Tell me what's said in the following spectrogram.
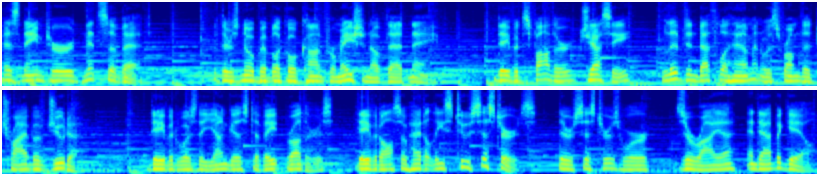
has named her Nitzavet, but there's no biblical confirmation of that name. David's father, Jesse, lived in Bethlehem and was from the tribe of Judah. David was the youngest of eight brothers. David also had at least two sisters. Their sisters were Zeruiah and Abigail.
